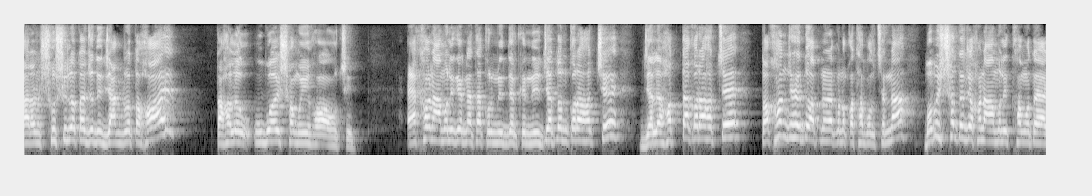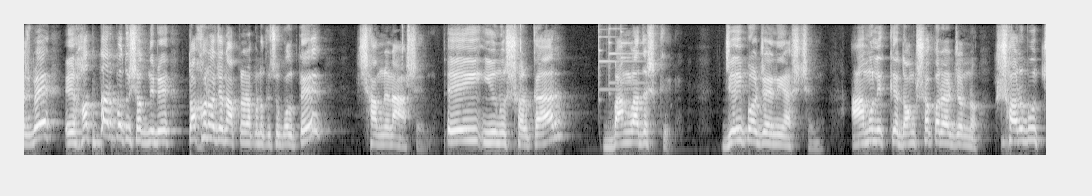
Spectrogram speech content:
কারণ সুশীলতা যদি জাগ্রত হয়, তাহলে উভয় সময়ই হওয়া উচিত। এখন আমলিগের নেতাকর্মীদেরকে নির্যাতন করা হচ্ছে, জেলে হত্যা করা হচ্ছে, তখন যেহেতু আপনারা কোনো কথা বলছেন না, ভবিষ্যতে যখন আওয়ামী লীগ ক্ষমতায় আসবে, এই হত্যার প্রতিশোধ নিবে, তখনও যেন আপনারা কোনো কিছু বলতে সামনে না আসেন। এই ইউনুস সরকার বাংলাদেশকে যেই পর্যায়ে নিয়ে আসছেন আওয়ামী লীগকে ধ্বংস করার জন্য সর্বোচ্চ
